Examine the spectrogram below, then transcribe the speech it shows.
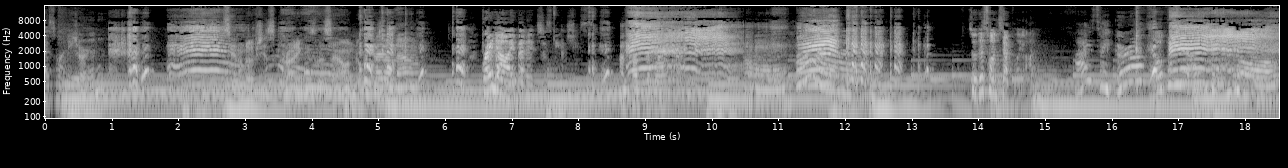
this one in. See, I don't know if she's crying because of the sound or I just don't know. Right now, I bet it's just because she's. Uncomfortable. Oh. So this one's definitely on. Hi, sweet girl. Open your eyes.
